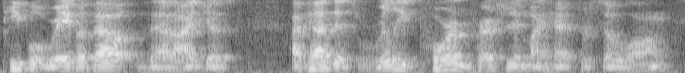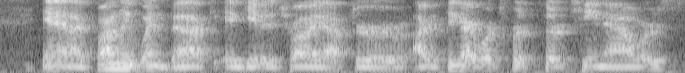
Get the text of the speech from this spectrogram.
people rave about that I just I've had this really poor impression in my head for so long, and I finally went back and gave it a try after I think I worked for 13 hours,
